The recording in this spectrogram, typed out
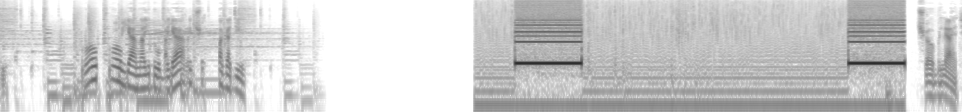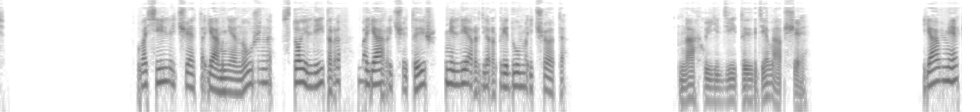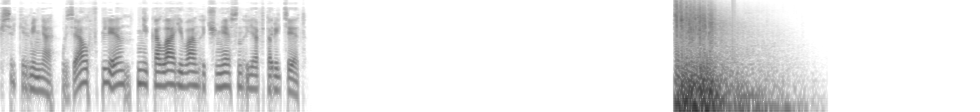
Воу-воу, я найду боярыча, погоди. Чё, блять? Василич, это я мне нужно, 100 литров, боярыча ты ж, миллиардер, придумай чё-то. Нахуй иди ты где вообще? Я в Мексике меня взял в плен Николай Иванович местный авторитет.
